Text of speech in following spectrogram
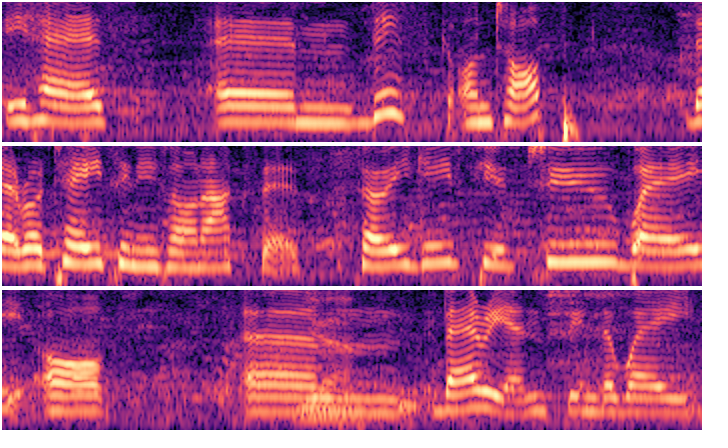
it has a um, disc on top that rotates in its own axis. So it gives you two way of um, variance in the way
